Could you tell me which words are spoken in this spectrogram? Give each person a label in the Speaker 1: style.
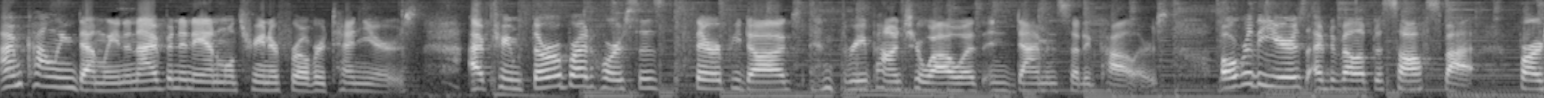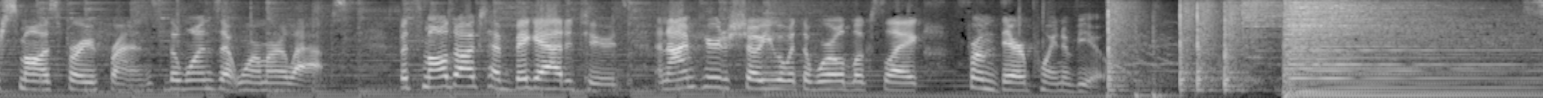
Speaker 1: I'm Colleen Demling and I've been an animal trainer for over 10 years. I've trained thoroughbred horses, therapy dogs, and three pound chihuahuas in diamond studded collars. Over the years, I've developed a soft spot for our smallest furry friends, the ones that warm our laps. But small dogs have big attitudes, and I'm here to show you what the world looks like from their point of view.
